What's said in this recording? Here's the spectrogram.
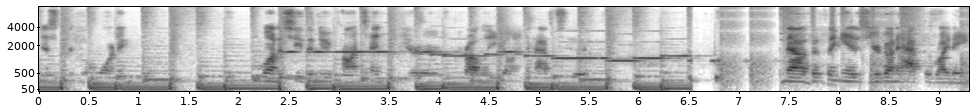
just a warning. If you want to see the new content, you're probably going to have to. Now, the thing is, you're going to have to write a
